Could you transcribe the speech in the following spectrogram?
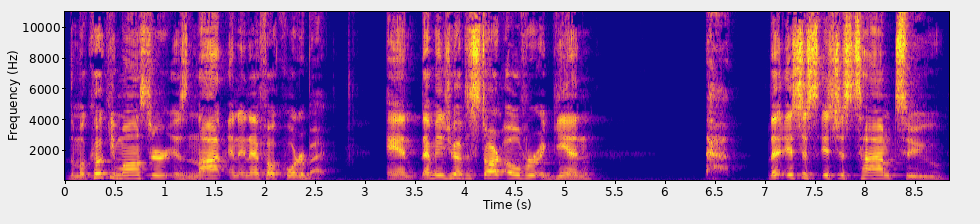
the McCookie Monster is not an NFL quarterback, and that means you have to start over again. It's just it's just time to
